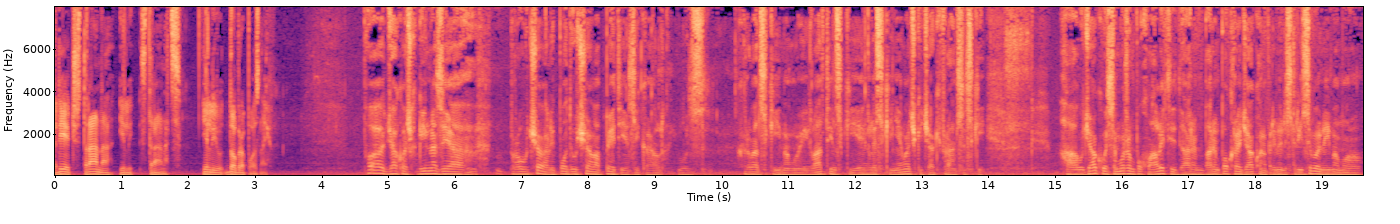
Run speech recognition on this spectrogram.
riječ strana ili stranac ili ju dobro poznaju? Pa Đakovačka gimnazija proučava ili podučava pet jezika, ali uz hrvatski imamo i latinski, i engleski, i njemački, čak i francuski. A u Đakovu se možemo pohvaliti da barem pokraj Đakova, na primjer iz imamo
